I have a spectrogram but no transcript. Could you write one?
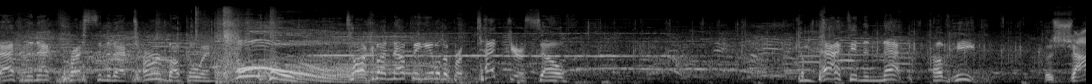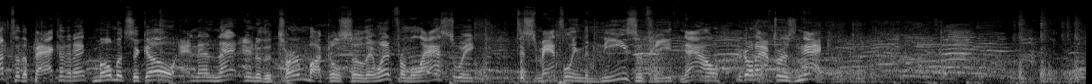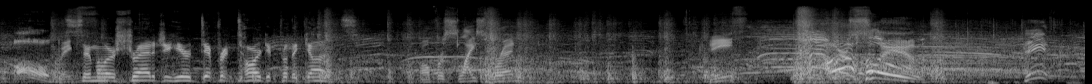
Back of the neck pressed into that turnbuckle and oh! Talk about not being able to protect yourself. Compacting the neck of Heath. The shot to the back of the neck moments ago, and then that into the turnbuckle. So they went from last week dismantling the knees of Heath. Now they're going after his neck. Oh, big. Similar strategy here, different target for the guns. All for slice bread. Heath Power oh. slam.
